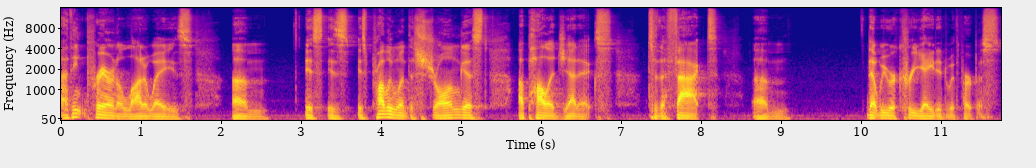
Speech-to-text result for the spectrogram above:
I think prayer, in a lot of ways, um, is, is, is probably one of the strongest apologetics to the fact um, that we were created with purpose.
